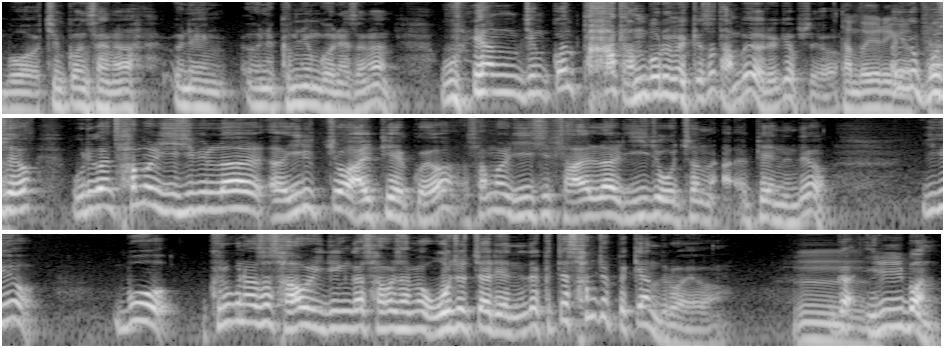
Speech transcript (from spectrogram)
뭐 증권사나 은행, 은행 금융권에서는 우량 증권 다 담보로 맡겨서 담보 여력이 없어요. 담보 여력이 아니, 이거 없다. 보세요. 우리가 3월 20일 날 어, 1조 RP 했고요. 3월 24일 날 2조 5천 RP 했는데요. 이게요. 뭐 그러고 나서 4월 1일인가 4월 3일 5조짜리 했는데 그때 3조밖에 안 들어와요. 음, 그러니까 1번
